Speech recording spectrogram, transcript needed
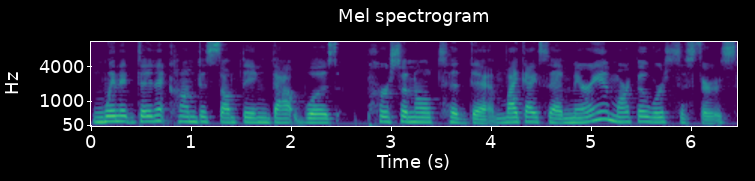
when it didn't come to something that was personal to them. Like I said, Mary and Martha were sisters.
